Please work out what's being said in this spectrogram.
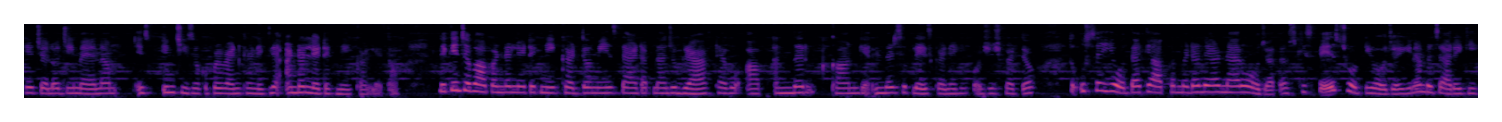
कि चलो जी, मैं ना इस, इन चीज़ों को प्रिवेंट करने के लिए अंडर ले टेक्निक कर लेता हूँ। लेकिन जब आप अंडर ले टेक्निक करते हो मीन्स दैट अपना जो ग्राफ्ट है वो आप अंदर, कान के अंदर से प्लेस करने की कोशिश करते हो तो उससे ये होता है कि आपका मिडल एयर नैरो हो जाता है, उसकी स्पेस छोटी हो जाएगी ना बेचारे की।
